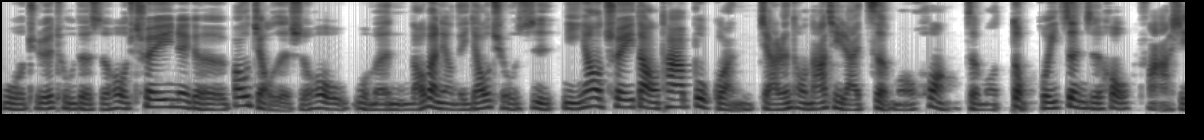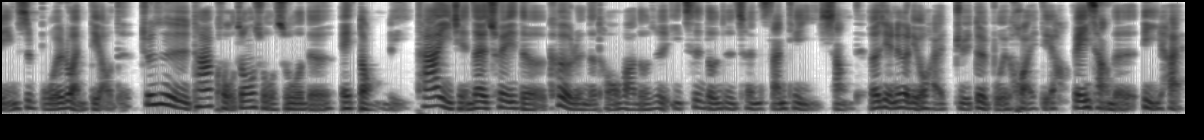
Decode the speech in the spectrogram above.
我学徒的时候，吹那个高角的时候，我们老板娘的要求是，你要吹到他不管假人头拿起来怎么晃、怎么动，回正之后发型是不会乱掉的。就是他口中所说的“哎，动力”。他以前在吹的客人的头发，都是一次都是撑三。三天以上的，而且那个刘海绝对不会坏掉，非常的厉害。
